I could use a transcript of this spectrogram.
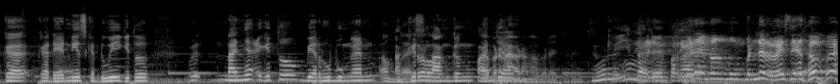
ke ke Dennis, ke Dwi gitu. Nanya gitu biar hubungan Oh, akhirnya sih. langgeng Nggak pernah panjang. orang nggak pernah cerita. Kayaknya nggak ada yang pernah Kira emang mung bener wes ya teman.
